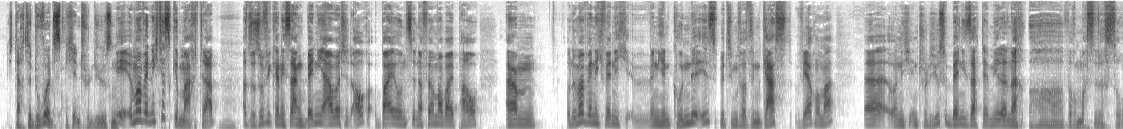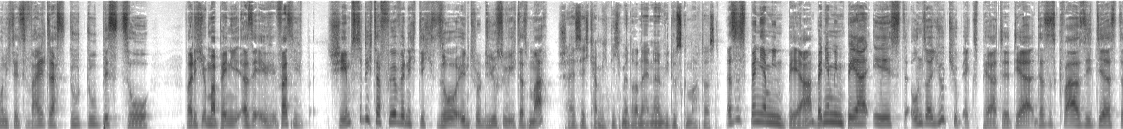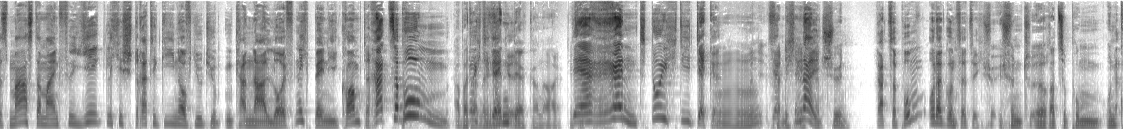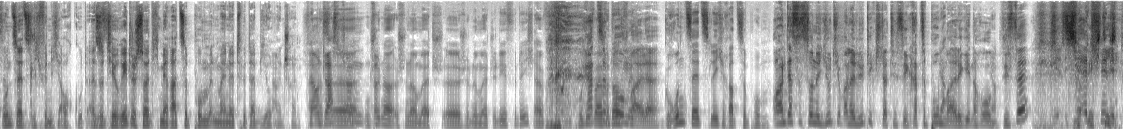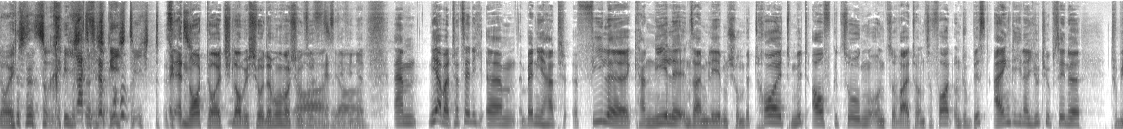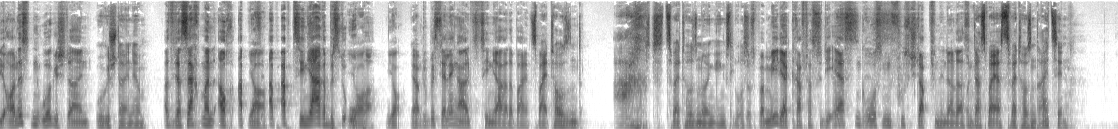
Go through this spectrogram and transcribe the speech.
Ich dachte, du wolltest mich introducen. Nee, immer wenn ich das gemacht habe, also so viel kann ich sagen, Benny arbeitet auch bei uns in der Firma bei Pau. Ähm, und immer wenn ich, wenn ich, wenn hier ein Kunde ist, beziehungsweise ein Gast, wer auch immer, äh, und ich introduce Benny, sagt er mir danach, oh, warum machst du das so? Und ich denke, weil das, du, du bist so. Weil ich immer Benny, also ich, ich weiß nicht, schämst du dich dafür, wenn ich dich so introduce, wie ich das mache? Scheiße, ich kann mich nicht mehr dran erinnern, wie du es gemacht hast. Das ist Benjamin Bär. Benjamin Bär ist unser YouTube-Experte. Der, das ist quasi das, das Mastermind für jegliche Strategien auf YouTube. Ein Kanal läuft nicht, Benny kommt, ratzabum! Aber durch dann die rennt Decke. der Kanal. Der rennt durch die Decke. Mhm. Fand ich knallt. echt ganz schön. Ratzapum oder grundsätzlich? Ich, ich finde äh, Ratzepum und grundsätzlich finde ich auch gut. Also theoretisch sollte ich mir Ratzepum in meine Twitter-Bio reinschreiben. Ja, und das, du hast äh, schon ein schöner, schöner Match, äh, schöne Match-Idee für dich. Einfach Ratzepum, drauf. Alter. Grundsätzlich Ratzepum. Oh, und das ist so eine YouTube-Analytics-Statistik. Ratzapum, Alter, geht nach oben. Siehst du? So richtig deutsch. So richtig, Ratzepum. richtig Das deutsch. ist eher Norddeutsch, glaube ich schon. Da muss man schon Ja, so fest ja. definieren. Ähm, nee, aber tatsächlich, ähm, Benny hat viele Kanäle in seinem Leben schon betreut, mit aufgezogen und so weiter und so fort. Und du bist eigentlich in der YouTube-Szene, to be honest, ein Urgestein. Urgestein, ja. Also das sagt man auch ab, Ja. ab, ab zehn Jahre bist du Opa. Ja, ja. Ja. Und du bist ja, länger als zehn Jahre dabei. 2008, 2009 ging's Du los. hast bei Mediakraft hast du die ersten großen Fußstapfen hinterlassen. Und das war erst 2013.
